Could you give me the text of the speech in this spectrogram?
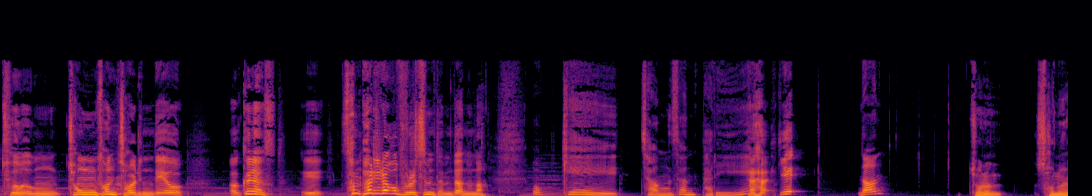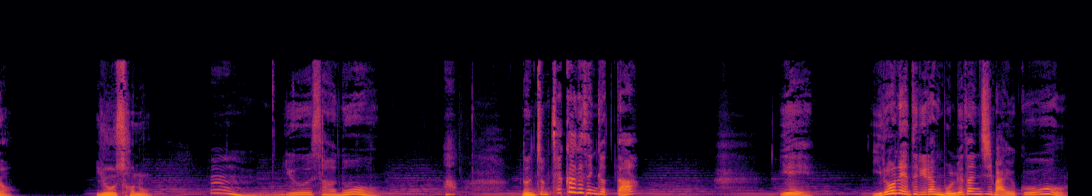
정, 정선철인데요. 어, 그냥, 이, 선팔이라고 부르시면 됩니다, 누나. 오케이, 정선팔이. 예. 넌? 저는 선우요. 유선우. 음, 유선우. 아, 넌좀 착하게 생겼다. 얘, 이런 애들이랑 몰려다니지 말고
